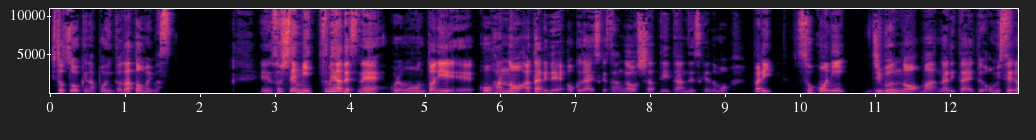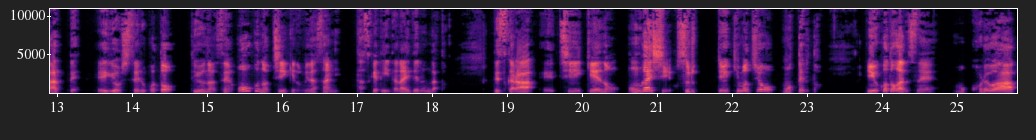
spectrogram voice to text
一つ大きなポイントだと思います。えー、そして三つ目はですね、これも本当に、えー、後半のあたりで奥大輔さんがおっしゃっていたんですけれども、やっぱりそこに自分の、まあ、なりたいというお店があって、営業してることっていうのはですね、多くの地域の皆さんに助けていただいてるんだと。ですから、えー、地域への恩返しをするっていう気持ちを持ってるということがですね、もうこれは、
